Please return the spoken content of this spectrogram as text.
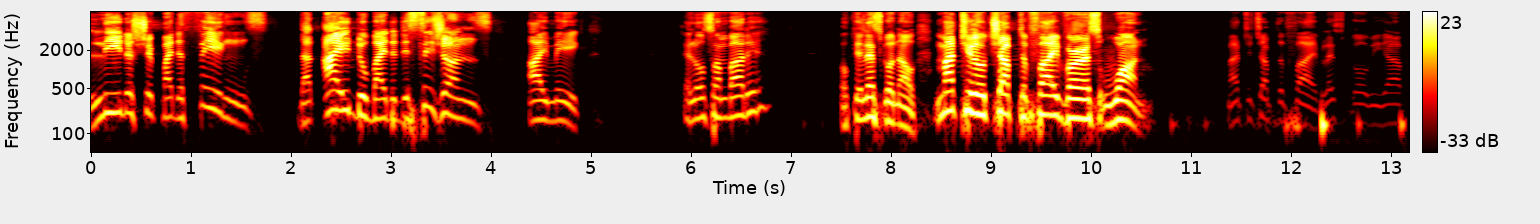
leadership, by the things that I do, by the decisions I make. Hello, somebody? Okay, let's go now. Matthew chapter 5, verse 1. Matthew chapter 5. Let's go. We have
